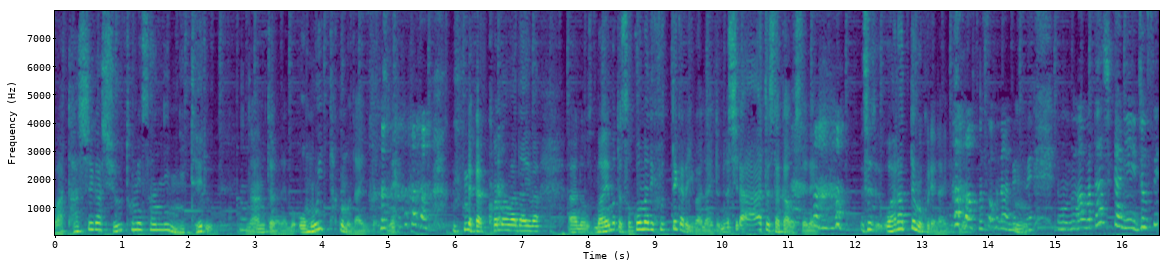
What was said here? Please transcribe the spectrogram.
私が姑さんに似てる？なんていうのはねもう思いたくもないんですね。だからこの話題はあの前もってそこまで振ってから言わないとみんなしらーっとした顔してね 笑ってもくれないんですね。あ そうなんですね、でもまあまあ確かに女性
